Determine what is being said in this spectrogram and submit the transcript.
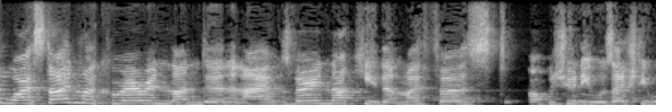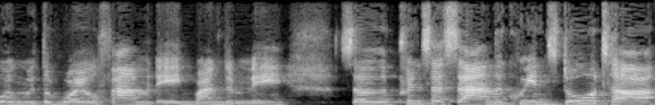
well, I started my career in London, and I was very lucky that my first opportunity was actually working with the royal family randomly. So, the Princess Anne, the Queen's daughter,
